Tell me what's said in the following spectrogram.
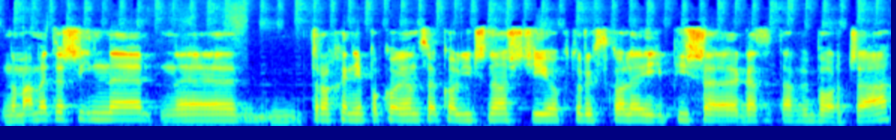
No mamy też inne e, trochę niepokojące okoliczności, o których z kolei pisze Gazeta Wyborcza,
